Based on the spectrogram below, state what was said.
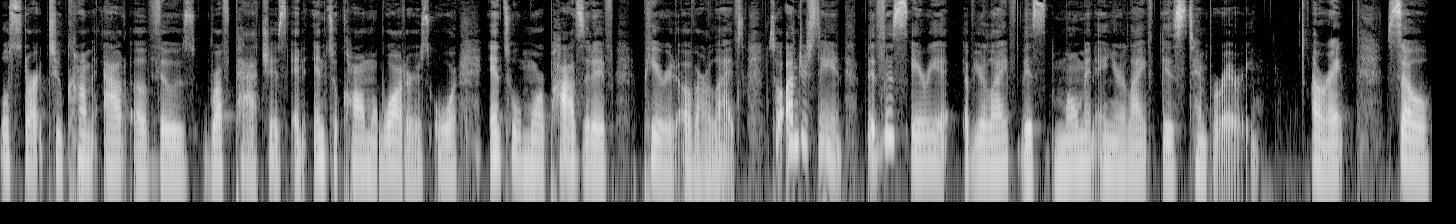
will start to come out of those rough patches and into calmer waters or into a more positive period of our lives. So understand that this area of your life, this moment in your life is temporary. All right. So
